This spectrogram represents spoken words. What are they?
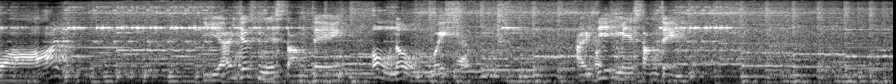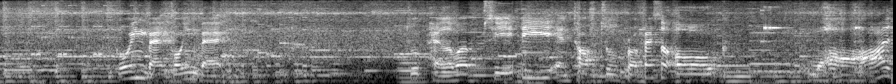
What? Did I just miss something? Oh no, wait. I did miss something. Going back, going back to Palaver City and talk to Professor Oak. What?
